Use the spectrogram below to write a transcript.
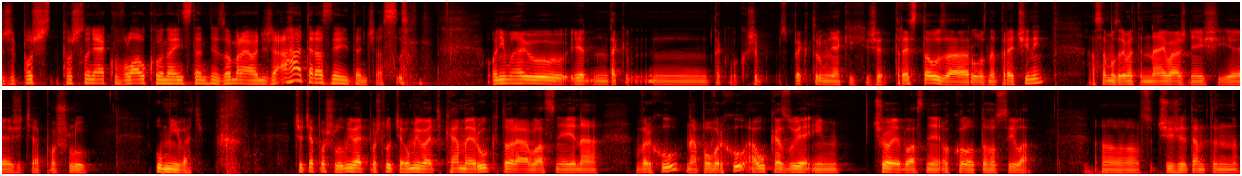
že poš, pošlú nejakú vlavku na instantne zomre a oni, že aha, teraz není ten čas. Oni majú jedn, tak, mm, tak akože spektrum nejakých že trestov za rôzne prečiny a samozrejme ten najvážnejší je, že ťa pošlu umývať. Čo ťa pošlu umývať? Pošlu ťa umývať kameru, ktorá vlastne je na vrchu, na povrchu a ukazuje im, čo je vlastne okolo toho sila. Uh, Čiže tam ten,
